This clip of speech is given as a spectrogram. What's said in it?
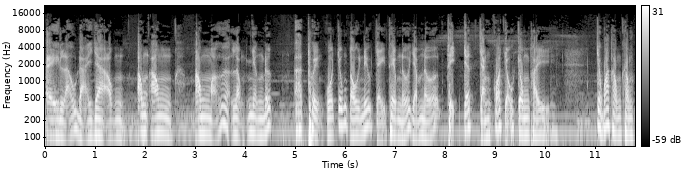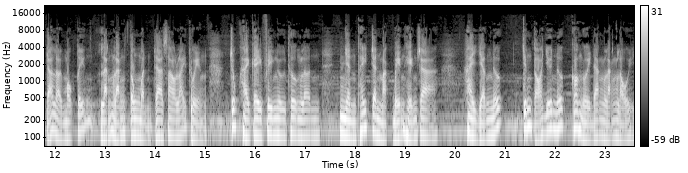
Ê lão đại gia ông, ông ông, ông mở lòng nhân đức. À, thuyền của chúng tôi nếu chạy thêm nửa dặm nữa thì chết chẳng có chỗ chôn thay. Châu Bá Thông không trả lời một tiếng, lặng lặng tung mình ra sau lái thuyền, rút hai cây phi ngư thương lên, nhìn thấy trên mặt biển hiện ra hai giận nước, chứng tỏ dưới nước có người đang lặn lội.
